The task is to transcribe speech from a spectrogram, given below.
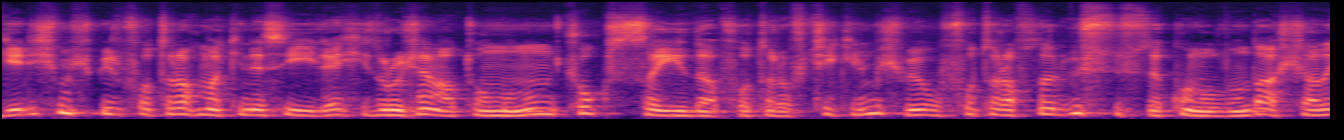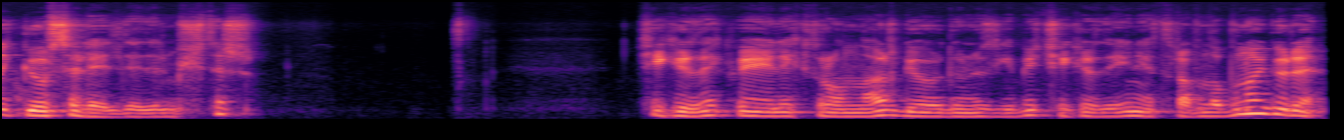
gelişmiş bir fotoğraf makinesi ile hidrojen atomunun çok sayıda fotoğrafı çekilmiş ve bu fotoğraflar üst üste konulduğunda aşağıdaki görsel elde edilmiştir. Çekirdek ve elektronlar gördüğünüz gibi çekirdeğin etrafında. Buna göre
